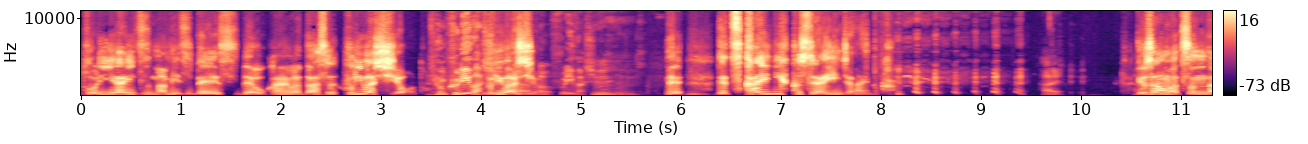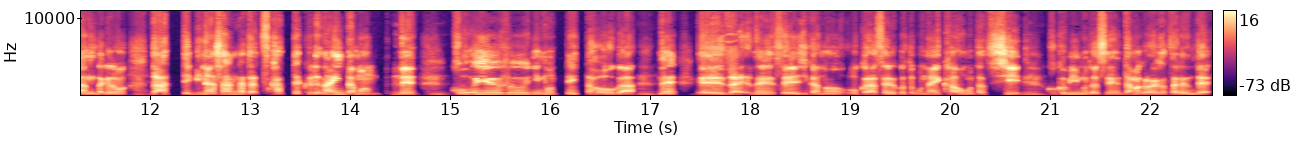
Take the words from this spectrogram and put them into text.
とりあえず真水ベースでお金は出すふりはしようと。ふりはしよう。ね、で使いにくくすりゃいいんじゃないのか。はい、予算は積んだんだけども、はい、だって皆さん方使ってくれないんだもん、ね、うんうん、こういうふうに持っていった方がね、うん、えー、ね政治家の怒らせることもない顔も立つし、うん、国民もですねだまくらかされるんで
